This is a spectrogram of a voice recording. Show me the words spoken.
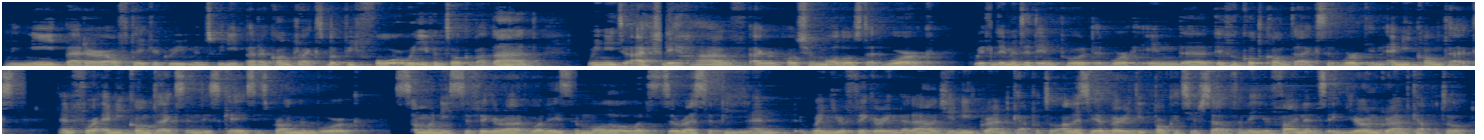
We need better offtake agreements. We need better contracts. But before we even talk about that, we need to actually have agriculture models that work with limited input, that work in the difficult context, that work in any context. And for any context, in this case, it's Brandenburg, someone needs to figure out what is the model, what's the recipe. And when you're figuring that out, you need grant capital, unless you have very deep pockets yourself and then you're financing your own grant capital.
